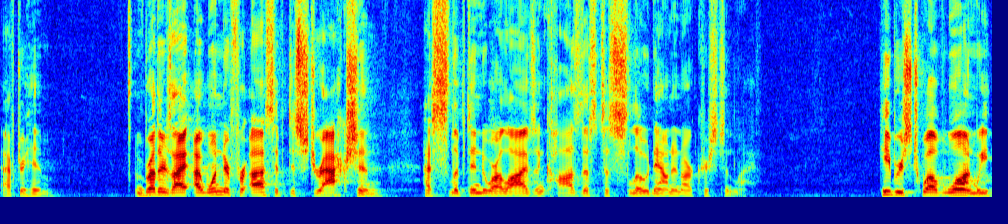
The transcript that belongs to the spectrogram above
after him. And brothers, I, I wonder for us if distraction has slipped into our lives and caused us to slow down in our Christian life. Hebrews 12:1, we,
